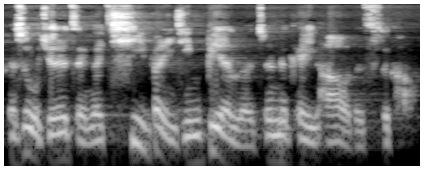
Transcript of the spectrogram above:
可是我觉得整个气氛已经变了，真的可以好好的思考。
